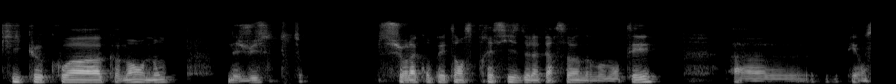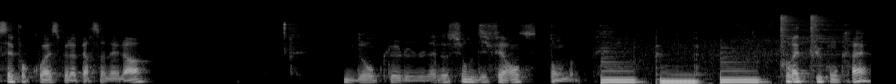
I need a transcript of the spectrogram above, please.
qui, que, quoi, comment. Non, on est juste sur la compétence précise de la personne au moment T, euh, et on sait pourquoi est-ce que la personne est là. Donc la notion de différence tombe. Pour être plus concret,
